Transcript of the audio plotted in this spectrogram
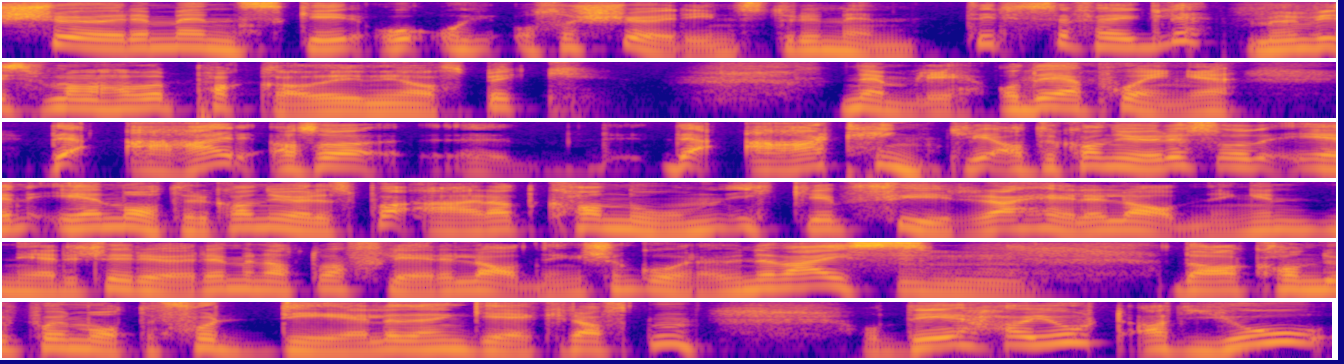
skjøre mennesker, og, og også skjøre instrumenter, selvfølgelig. Men hvis man hadde pakka det inn i aspik? Nemlig, og det er poenget. Det er, altså, det er tenkelig at det kan gjøres, og en, en måte det kan gjøres på er at kanonen ikke fyrer av hele ladningen nederst i røret, men at du har flere ladninger som går av underveis. Da kan du på en måte fordele den G-kraften. Og det har gjort at jo,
